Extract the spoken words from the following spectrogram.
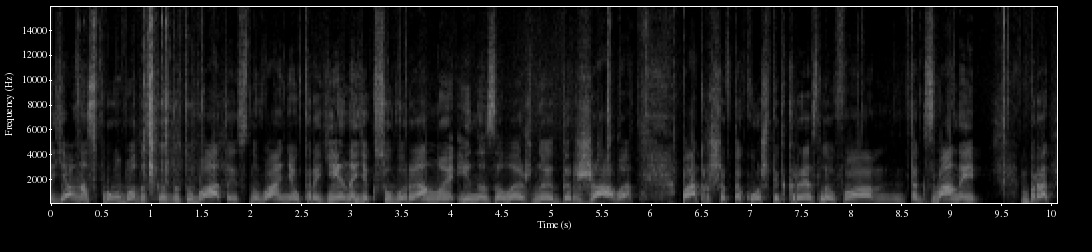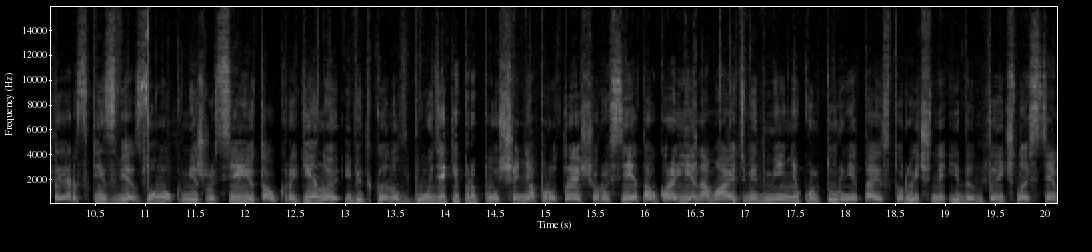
Явна спроба дискредитувати існування України як суверенної і незалежної держави. Патрушев також підкреслив так званий братерський зв'язок між Росією та Україною і відкинув будь-які припущення про те, що Росія та Україна мають відмінні культурні та історичні ідентичності.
